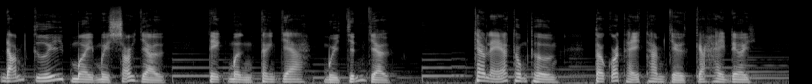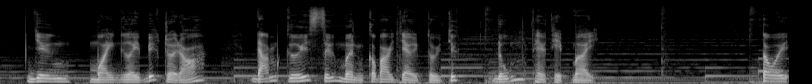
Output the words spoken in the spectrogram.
Đám cưới mời 16 giờ, tiệc mừng tân gia 19 giờ. Theo lẽ thông thường, tôi có thể tham dự cả hai nơi. Nhưng mọi người biết rồi đó, đám cưới xứ mình có bao giờ tổ chức đúng theo thiệp mời. Tôi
